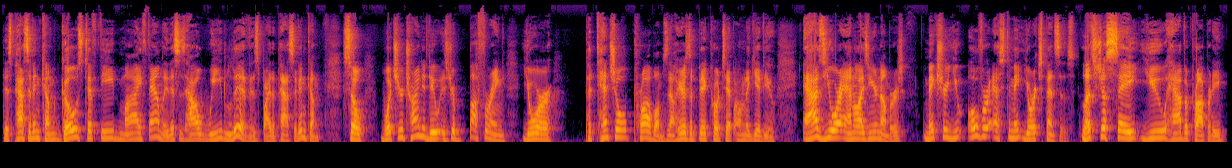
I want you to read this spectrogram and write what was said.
this passive income goes to feed my family. This is how we live is by the passive income. So what you're trying to do is you're buffering your potential problems. Now here's a big pro tip I'm going to give you. As you are analyzing your numbers, make sure you overestimate your expenses. Let's just say you have a property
